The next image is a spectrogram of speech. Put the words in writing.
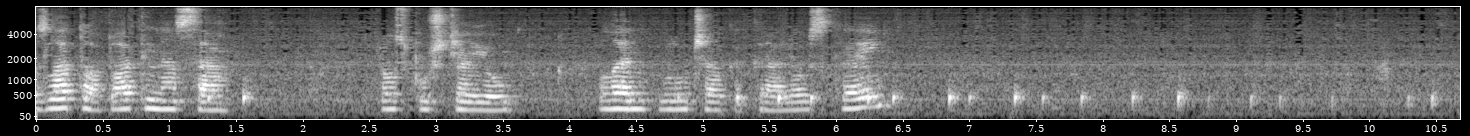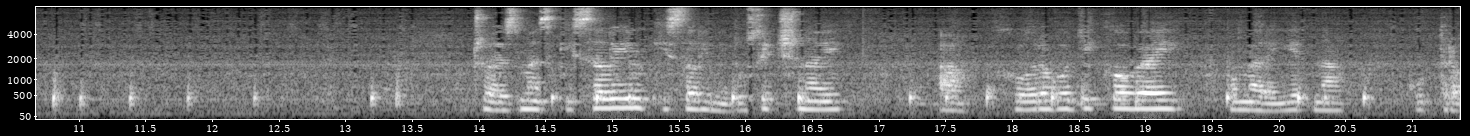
Zlato a platina sa rozpúšťajú len v lúčavke kráľovskej. čo je zmes kyselín, kyseliny dusičnej a chlorovodíkovej v pomere 1 ku 3.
